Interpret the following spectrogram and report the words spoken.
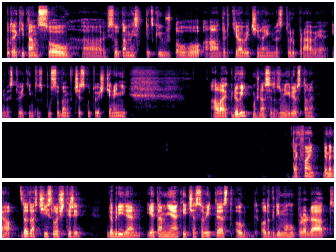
hypotéky tam jsou, jsou tam historicky už dlouho a drtivá většina investorů právě investuje tímto způsobem. V Česku to ještě není, ale kdo ví, možná se to někdy dostane. Tak fajn, jdeme dál. Dotaz číslo čtyři. Dobrý den, je tam nějaký časový test, od, od kdy mohu prodat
